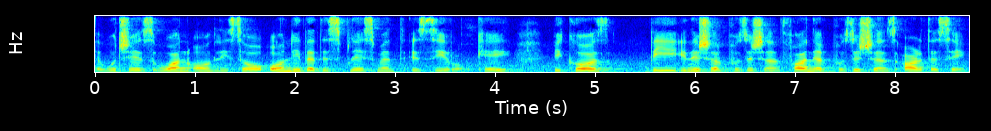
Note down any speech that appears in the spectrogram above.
which is 1 only. So only the displacement is 0, okay? Because the initial position and final positions are the same.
